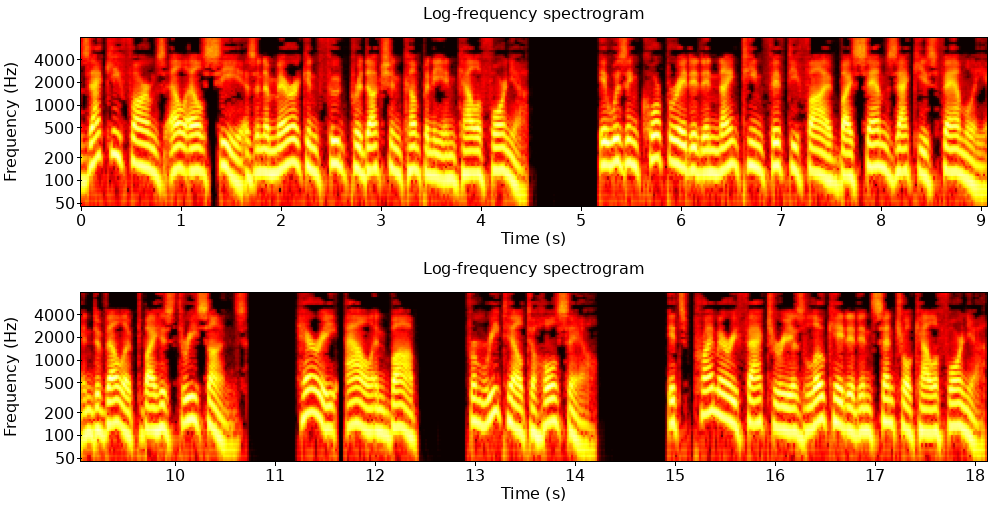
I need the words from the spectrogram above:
Zacky Farms LLC is an American food production company in California. It was incorporated in 1955 by Sam Zacky's family and developed by his three sons—Harry, Al and Bob—from retail to wholesale. Its primary factory is located in Central California.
